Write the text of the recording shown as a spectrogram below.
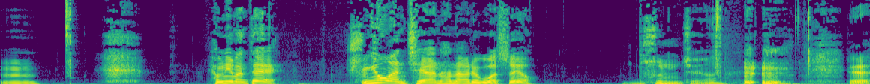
음. 형님한테 중요한 제안 하나 하려고 왔어요. 무슨 제안? 그,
